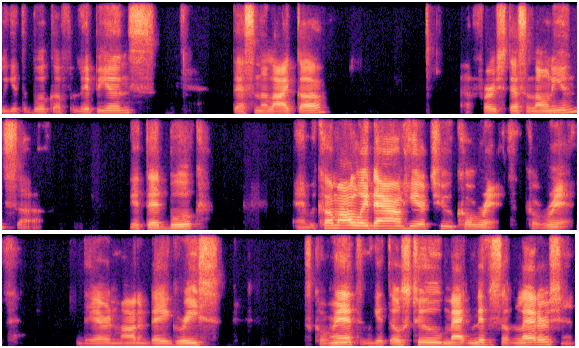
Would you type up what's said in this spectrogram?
we get the book of Philippians, Thessalonica, uh, First Thessalonians. Uh, get that book. And we come all the way down here to Corinth. Corinth, there in modern day Greece. It's Corinth. We get those two magnificent letters. And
